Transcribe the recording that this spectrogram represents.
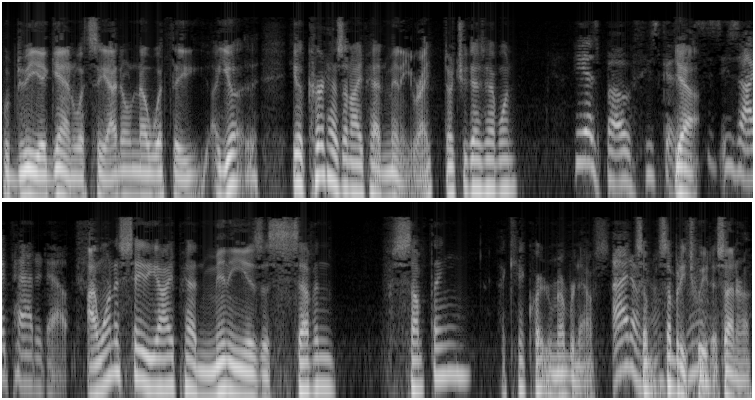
would be again, let's see, I don't know what the, you, you know, Kurt has an iPad mini, right? Don't you guys have one? He has both. He's good. Yeah. He's, he's iPadded out. I want to say the iPad mini is a seven something. I can't quite remember now. I don't Some- know. Somebody Yeah. tweet us. I don't know.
